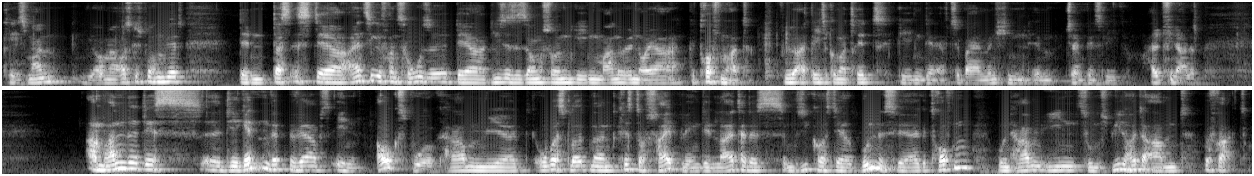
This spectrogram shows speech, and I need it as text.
Griezmann, wie auch immer ausgesprochen wird, denn das ist der einzige Franzose, der diese Saison schon gegen Manuel Neuer getroffen hat. Für Atletico Madrid gegen den FC Bayern München im Champions League Halbfinale. Am Rande des äh, Dirigentenwettbewerbs in Augsburg haben wir Oberstleutnant Christoph Scheibling, den Leiter des Musikhaus der Bundeswehr, getroffen und haben ihn zum Spiel heute Abend befragt.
